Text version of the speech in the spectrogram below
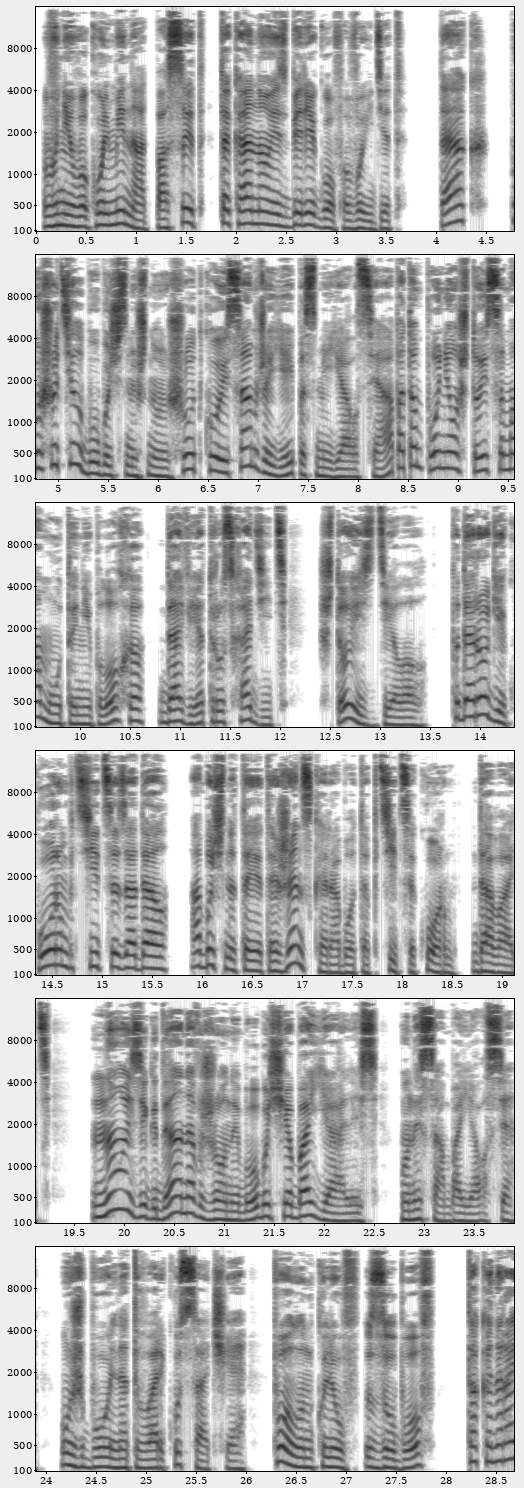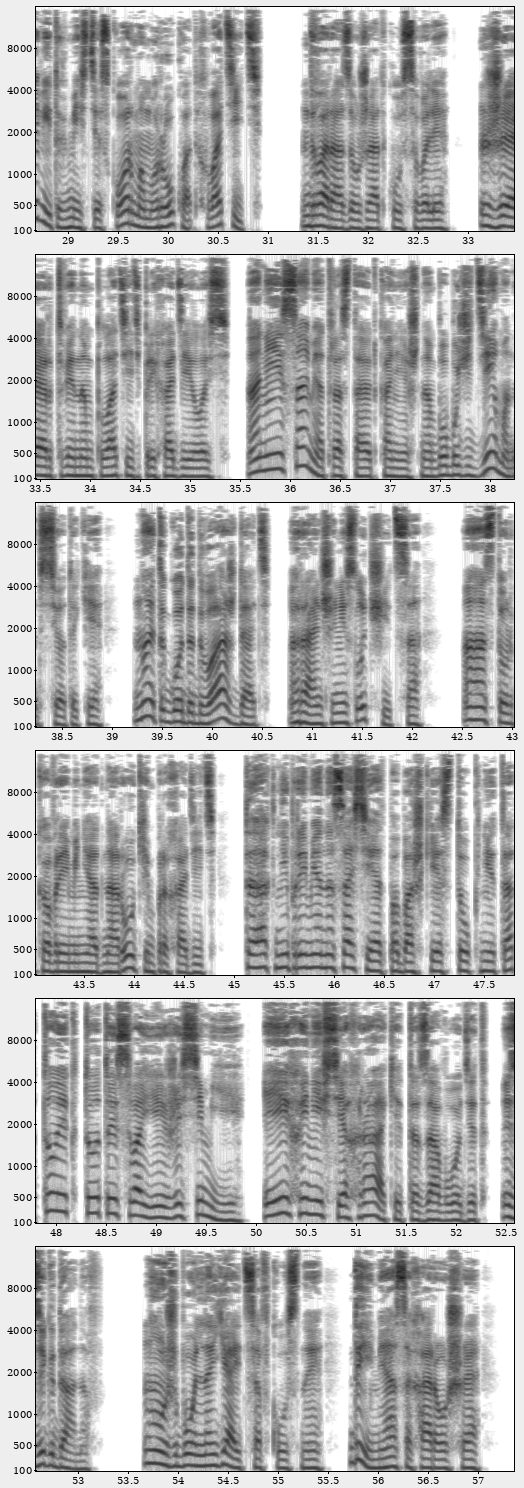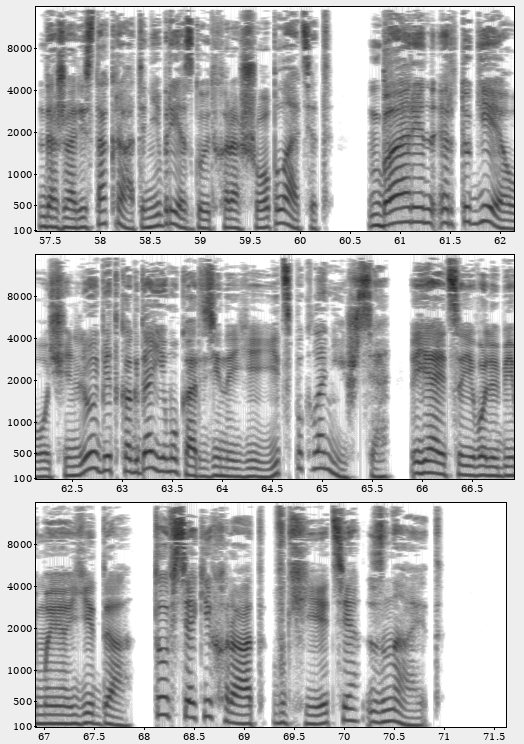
В него кульминат посыт, так оно из берегов выйдет. Так, пошутил Бубыч смешную шутку и сам же ей посмеялся, а потом понял, что и самому-то неплохо до ветру сходить, что и сделал. По дороге корм птице задал, обычно-то это женская работа птице корм давать, но Зигданов жены Бубыча боялись, он и сам боялся. Уж больно тварь кусачая. Полон клюв зубов, так и норовит вместе с кормом руку отхватить. Два раза уже откусывали. Жертвенным платить приходилось. Они и сами отрастают, конечно, Бубуч демон все-таки, но это года два ждать, раньше не случится. А столько времени одноруким проходить, так непременно сосед по башке стукнет, а то и кто-то из своей же семьи. Их и не всех раки-то заводит, Зигданов. Ну уж больно яйца вкусные, да и мясо хорошее. Даже аристократы не брезгуют, хорошо платят. Барин Эртугео очень любит, когда ему корзиной яиц поклонишься. Яйца его любимая еда, то всякий храд в Гхете знает.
